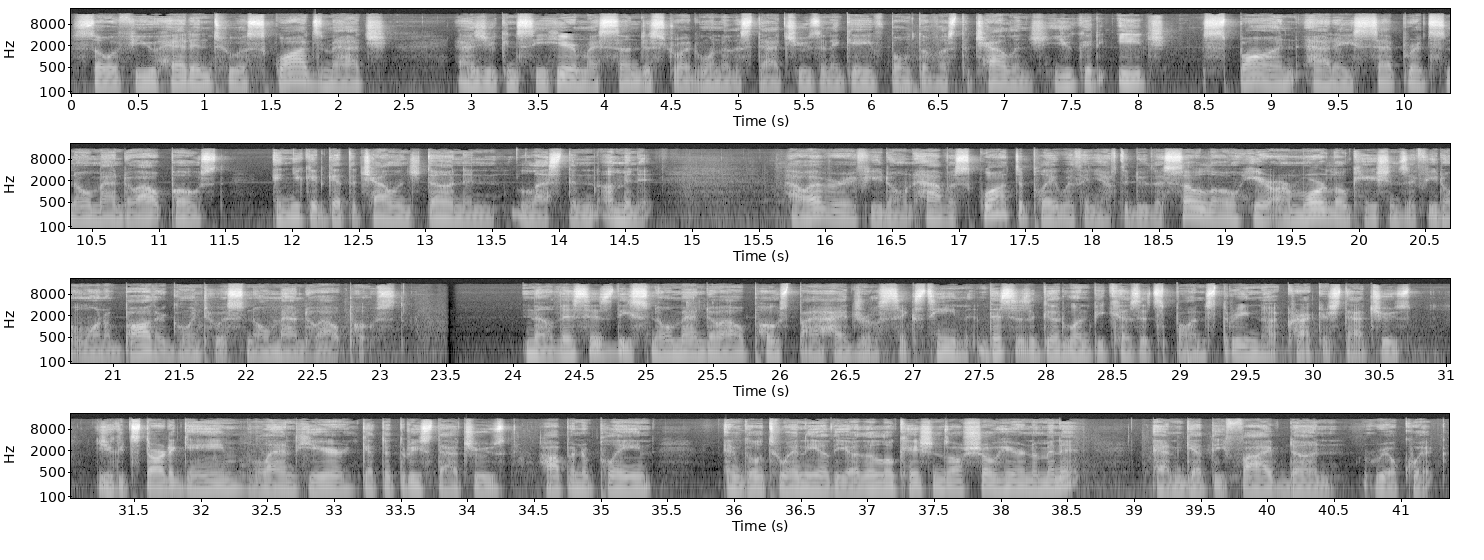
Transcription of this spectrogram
So if you head into a squads match, as you can see here, my son destroyed one of the statues and it gave both of us the challenge. You could each spawn at a separate Snowmando outpost and you could get the challenge done in less than a minute. However, if you don't have a squad to play with and you have to do this solo, here are more locations if you don't want to bother going to a Snowmando outpost. Now this is the Snowmando outpost by Hydro 16. This is a good one because it spawns three Nutcracker statues. You could start a game, land here, get the three statues, hop in a plane, and go to any of the other locations I'll show here in a minute and get the five done real quick.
